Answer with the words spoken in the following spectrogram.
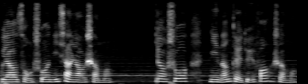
不要总说你想要什么，要说你能给对方什么。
